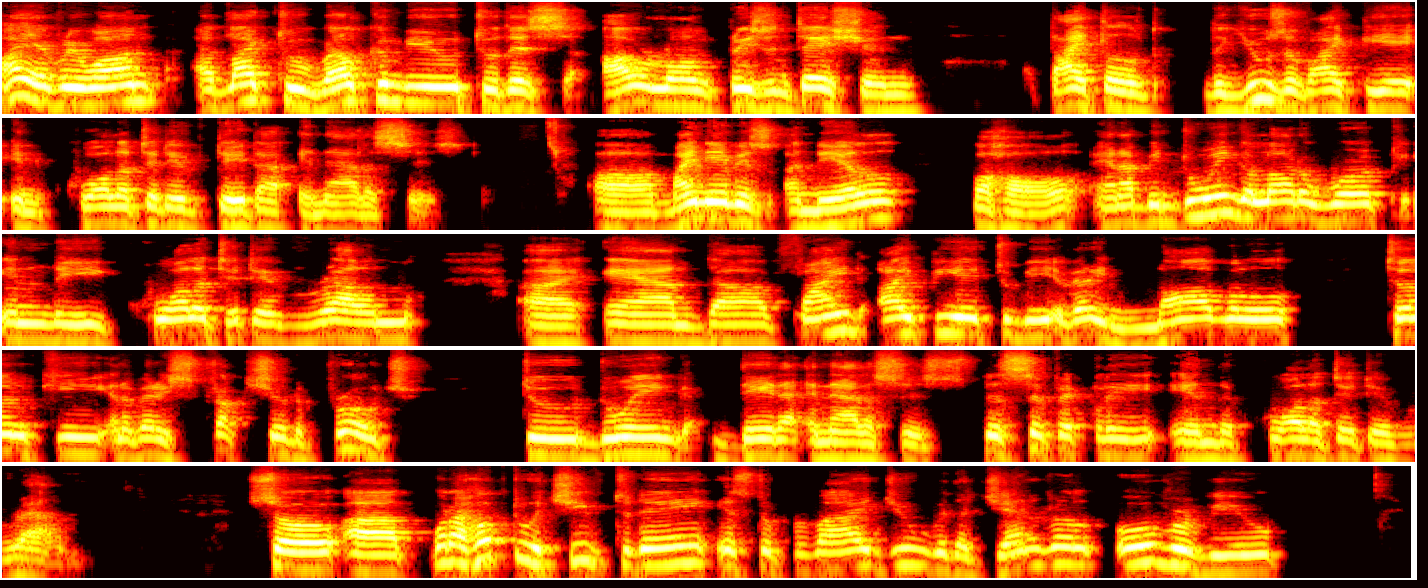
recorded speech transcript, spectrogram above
Hi, everyone. I'd like to welcome you to this hour long presentation titled The Use of IPA in Qualitative Data Analysis. Uh, my name is Anil Pahal, and I've been doing a lot of work in the qualitative realm uh, and uh, find IPA to be a very novel, turnkey, and a very structured approach to doing data analysis, specifically in the qualitative realm. So uh, what I hope to achieve today is to provide you with a general overview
